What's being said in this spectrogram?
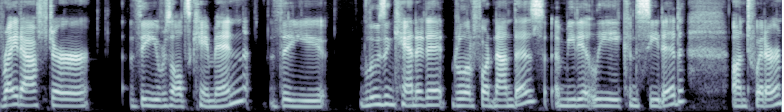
right after the results came in, the losing candidate Rodolfo Hernandez immediately conceded on Twitter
